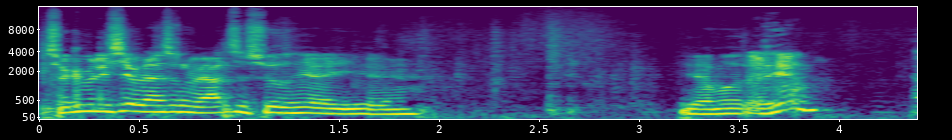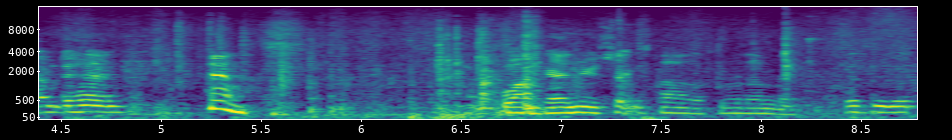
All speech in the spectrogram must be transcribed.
Så kan vi lige se, hvordan sådan en værelse ser ud her i, øh, i området. Er det herinde? Jamen, det er herinde. Herinde? Hvor han kan have en ny seng snart og sådan noget der med. Det er sådan lidt.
